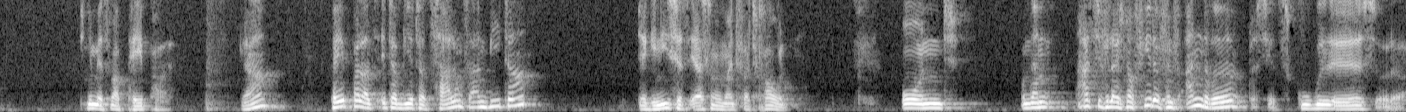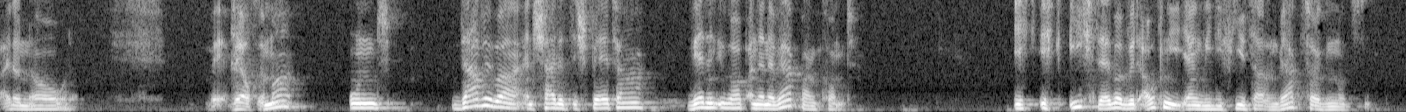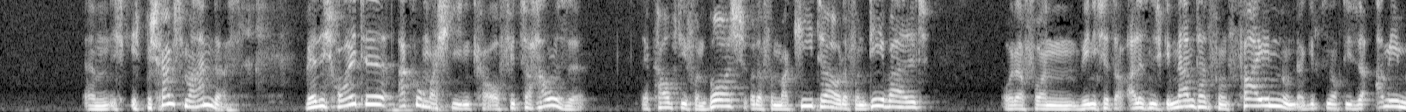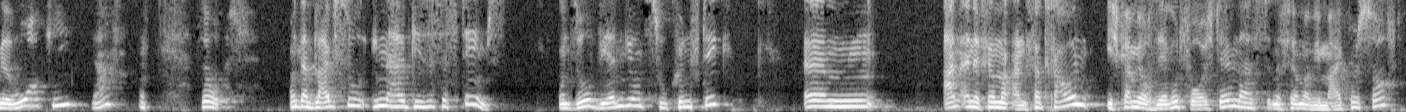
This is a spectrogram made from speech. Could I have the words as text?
Ich nehme jetzt mal PayPal. Ja? PayPal als etablierter Zahlungsanbieter, der genießt jetzt erstmal mein Vertrauen. Und, und dann hast du vielleicht noch vier oder fünf andere, ob das jetzt Google ist oder I don't know, oder wer, wer auch immer. Und darüber entscheidet sich später, wer denn überhaupt an deine Werkbank kommt. Ich, ich, ich selber würde auch nie irgendwie die Vielzahl an Werkzeugen nutzen. Ähm, ich ich beschreibe es mal anders. Wer sich heute Akkumaschinen kauft für zu Hause, der kauft die von Bosch oder von Makita oder von Dewald oder von, wen ich jetzt auch alles nicht genannt habe, von Fein und da gibt es noch diese Ami Milwaukee, ja, so. Und dann bleibst du innerhalb dieses Systems. Und so werden wir uns zukünftig ähm, an eine Firma anvertrauen. Ich kann mir auch sehr gut vorstellen, dass eine Firma wie Microsoft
